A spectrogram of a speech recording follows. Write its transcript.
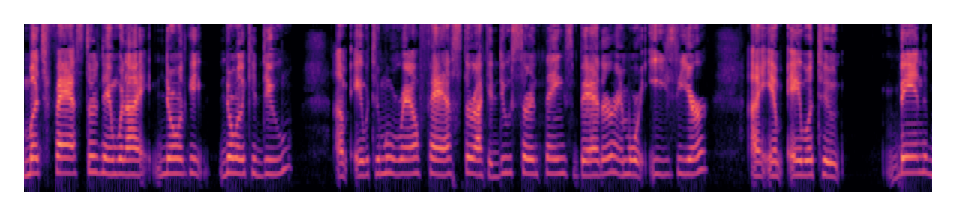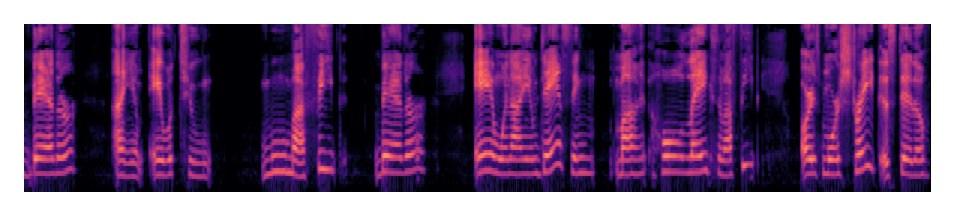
much faster than what I normally normally can do. I'm able to move around faster. I can do certain things better and more easier. I am able to bend better. I am able to move my feet better. And when I am dancing, my whole legs and my feet are more straight instead of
